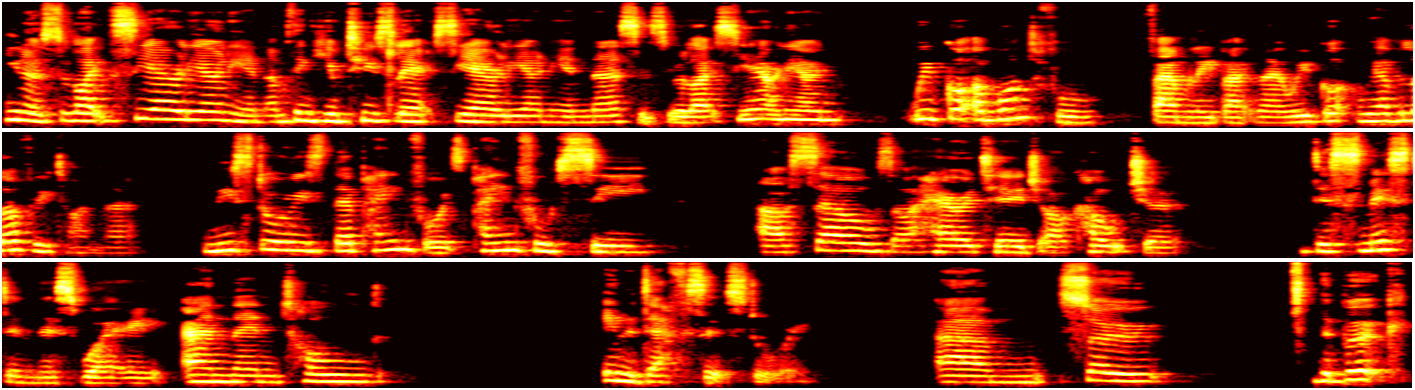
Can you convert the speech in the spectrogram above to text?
you know, so like Sierra Leonean, I'm thinking of two Sierra Leonean nurses who are like, Sierra Leone, we've got a wonderful family back there. We've got we have a lovely time there. And these stories, they're painful. It's painful to see ourselves, our heritage, our culture dismissed in this way and then told in a deficit story. Um, so the book,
